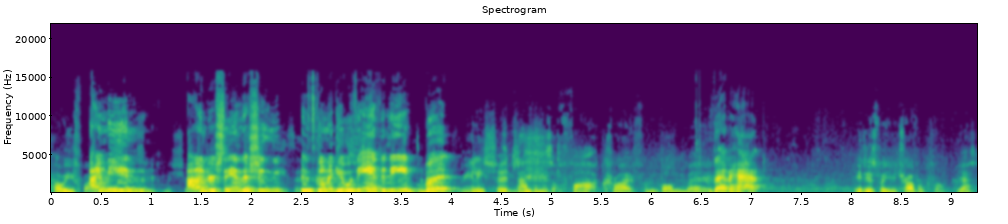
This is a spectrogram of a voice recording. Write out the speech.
How are you finding I the season, mean, I understand that she is going to get with Anthony, but Really should. London is a far cry from Bombay. that hat. It is where you travelled from, yes?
